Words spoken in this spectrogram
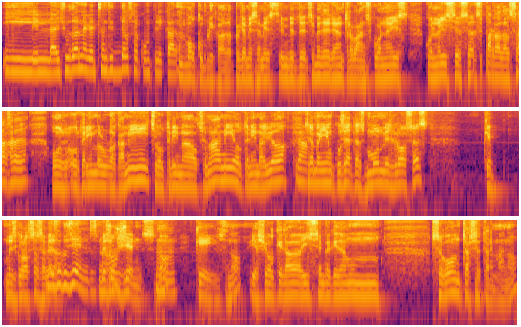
i l'ajuda en aquest sentit deu ser complicada. Molt complicada, perquè a més a més sempre, sempre tenen entrebancs. Quan ells, quan ells es, es parla del Sàhara, o, o tenim l'huracà mig, o tenim el tsunami, o tenim allò, Clar. sempre hi ha cosetes molt més grosses que més grosses, a Més veure, urgents, no? Més urgents, no? Mm. Que ells, no? I això queda, ells sempre queda en un segon, tercer terme, no?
